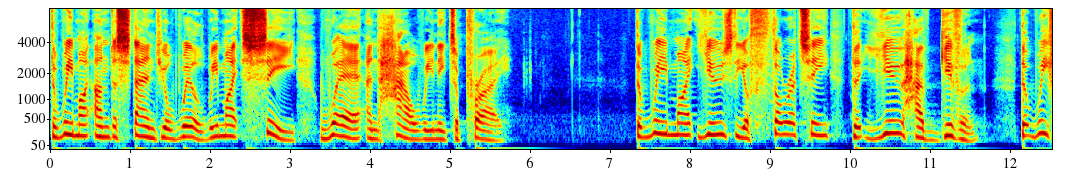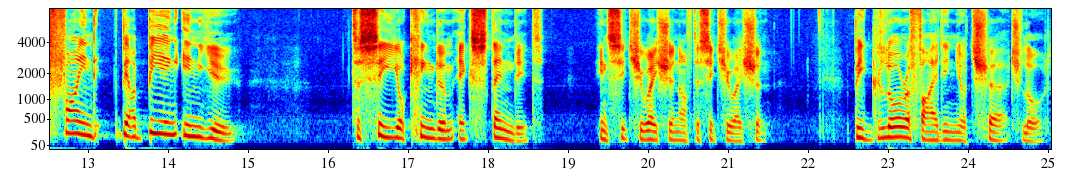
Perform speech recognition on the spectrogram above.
That we might understand your will. We might see where and how we need to pray. That we might use the authority that you have given. That we find by being in you to see your kingdom extended in situation after situation. Be glorified in your church, Lord.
